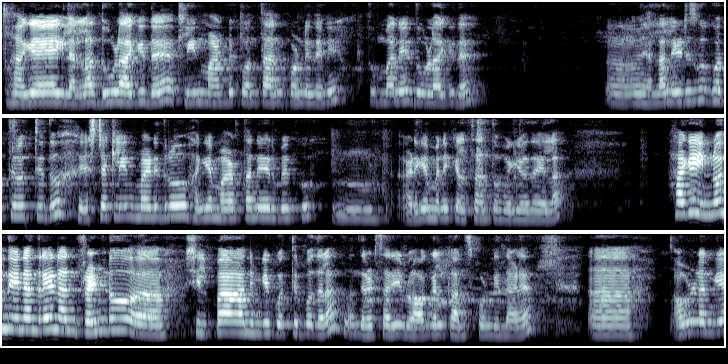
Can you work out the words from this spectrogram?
ಹಾಗೆ ಇಲ್ಲೆಲ್ಲ ಧೂಳಾಗಿದೆ. ಕ್ಲೀನ್ ಮಾಡಬೇಕು ಅಂತ ಅಂದ್ಕೊಂಡಿದ್ದೀನಿ ತುಂಬಾ ಧೂಳಾಗಿದೆ. ಎಲ್ಲ ಲೇಡೀಸ್ಗೂ ಗೊತ್ತಿರುತ್ತಿದ್ದು ಎಷ್ಟೇ ಕ್ಲೀನ್ ಮಾಡಿದರೂ ಹಾಗೆ ಮಾಡ್ತಾನೆ ಇರಬೇಕು. ಅಡುಗೆ ಮನೆ ಕೆಲಸ ಅಂತೂ ಮುಗಿಯೋದೇ ಇಲ್ಲ. ಹಾಗೆ ಇನ್ನೊಂದು ಏನಂದರೆ ನನ್ನ ಫ್ರೆಂಡು ಶಿಲ್ಪಾ ನಿಮಗೆ ಗೊತ್ತಿರ್ಬೋದಲ್ಲ? ಒಂದೆರಡು ಸಾರಿ ವ್ಲಾಗಲ್ಲಿ ಕಾಣಿಸ್ಕೊಂಡಿದ್ದಾಳೆ. ಅವಳು ನನಗೆ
